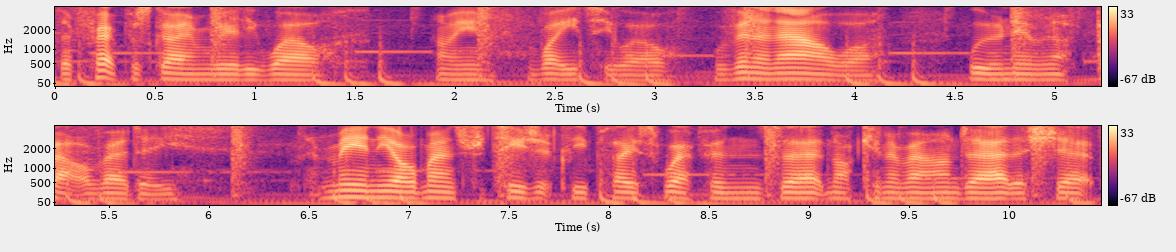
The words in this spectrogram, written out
The prep was going really well. I mean, way too well. Within an hour, we were near enough battle ready. Me and the old man strategically placed weapons uh, knocking around uh, the ship,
